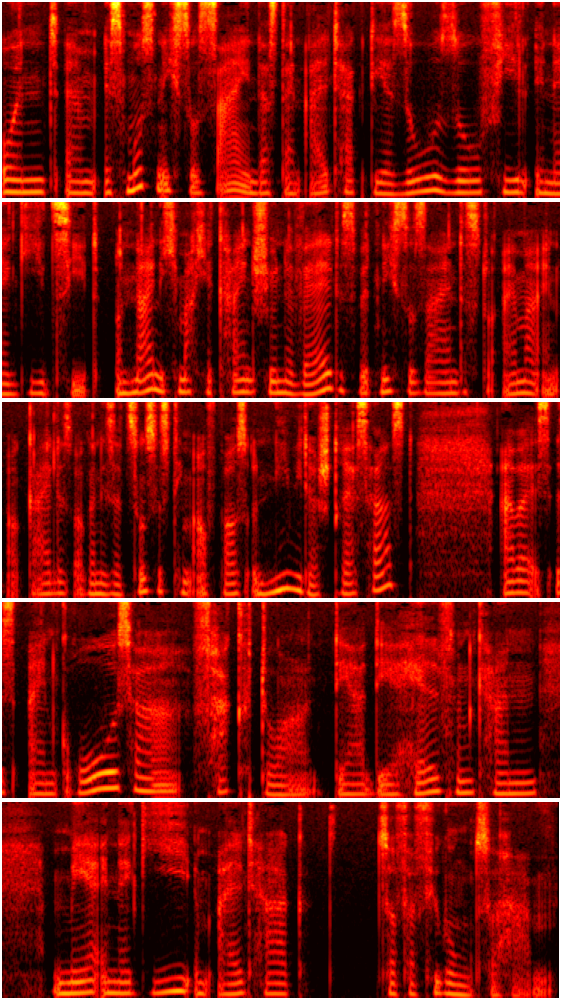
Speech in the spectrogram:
Und ähm, es muss nicht so sein, dass dein Alltag dir so, so viel Energie zieht. Und nein, ich mache hier keine schöne Welt. Es wird nicht so sein, dass du einmal ein geiles Organisationssystem aufbaust und nie wieder Stress hast. Aber es ist ein großer Faktor, der dir helfen kann, mehr Energie im Alltag zur Verfügung zu haben.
